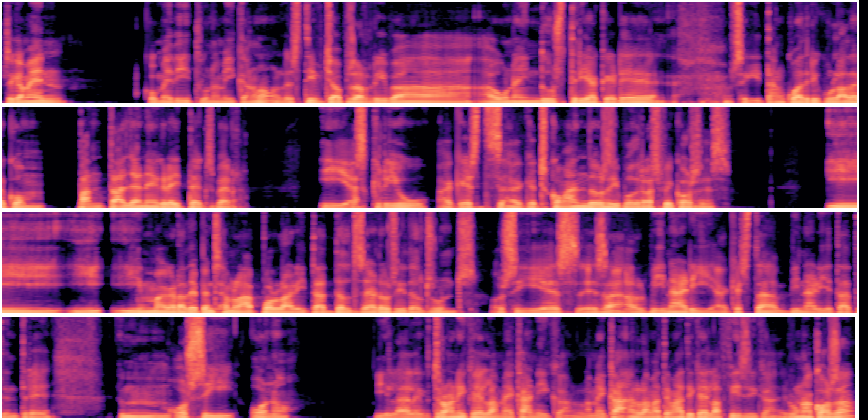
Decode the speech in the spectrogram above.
Bàsicament, com he dit una mica, no? l'Steve Jobs arriba a una indústria que era o sigui, tan quadriculada com pantalla negra i text verd. I escriu aquests, aquests comandos i podràs fer coses. I, i, i m'agrada pensar en la polaritat dels zeros i dels uns. O sigui, és, és el binari, aquesta binarietat entre mm, o sí o no. i l'electrònica i la mecànica, la, meca la matemàtica i la física. Era una cosa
